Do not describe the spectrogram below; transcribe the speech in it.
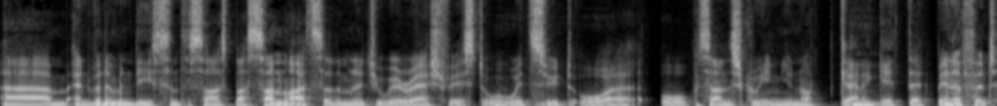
um, and vitamin D synthesized by sunlight. So the minute you wear a rash vest or a wetsuit or or sunscreen, you're not going to get that benefit.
